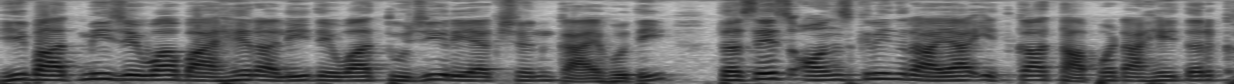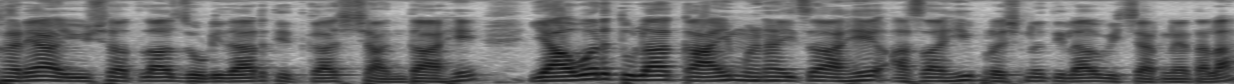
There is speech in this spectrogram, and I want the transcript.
ही बातमी जेव्हा बाहेर आली तेव्हा तुझी रिॲक्शन काय होती? तसेच ऑनस्क्रीन राया इतका तापट आहे तर खऱ्या आयुष्यातला जोडीदार तितका शांत आहे? यावर तुला काय म्हणायचं आहे? असाही प्रश्न तिला विचारण्यात आला.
